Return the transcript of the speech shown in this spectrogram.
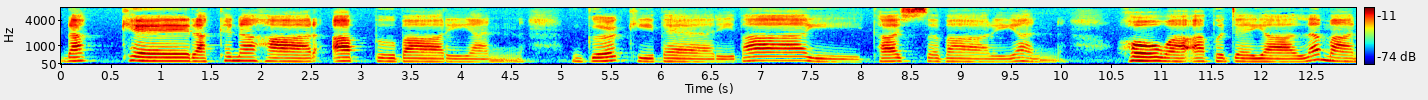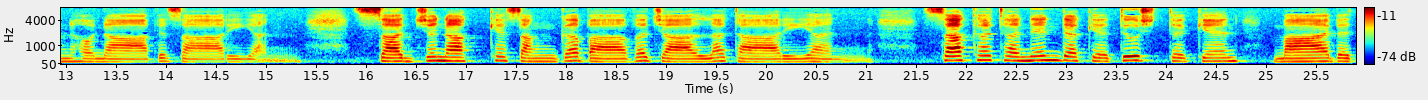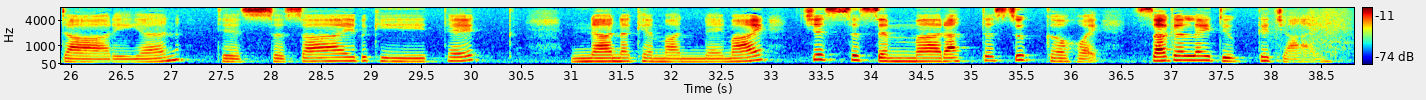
Rakke Rakkanahar Apubarian Gurki Peri Pai Kasavarian Hoa Apadeya Laman Hona Visarian Sajjanake Sangha Bhava Jalatarian Sakatanindake Dushtakin Mai Bedarian Tisasai Bakitek Nanake Manne Mai Jissa Simmarata Sukha Hoy Sagale Dukkha Jai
